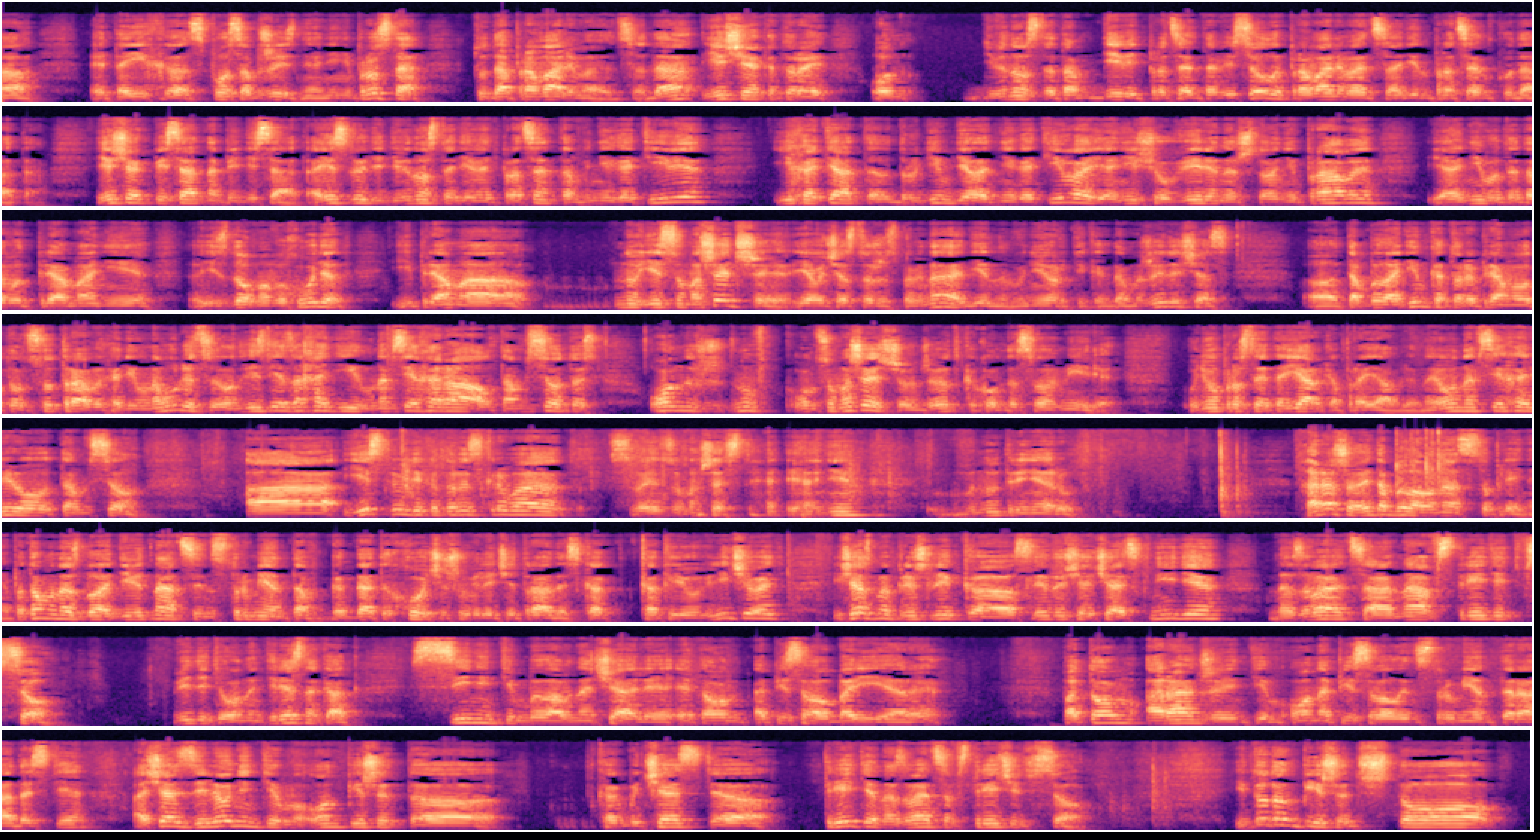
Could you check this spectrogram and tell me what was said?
это их способ жизни. Они не просто туда проваливаются, да. Есть человек, который, он 99% веселый, проваливается 1% куда-то. Есть человек 50 на 50. А есть люди 99% в негативе и хотят другим делать негатива, и они еще уверены, что они правы, и они вот это вот прямо, они из дома выходят, и прямо, ну, есть сумасшедшие, я вот сейчас тоже вспоминаю один в Нью-Йорке, когда мы жили сейчас, там был один, который прямо вот он с утра выходил на улицу, он везде заходил, на всех орал, там все, то есть он, ну, он сумасшедший, он живет в каком-то своем мире. У него просто это ярко проявлено. И он на всех орет, там все. А есть люди, которые скрывают свое сумасшествие, и они внутренне орут. Хорошо, это было у нас вступление. Потом у нас было 19 инструментов, когда ты хочешь увеличить радость, как, как ее увеличивать. И сейчас мы пришли к э, следующей части книги. Называется она «Встретить все». Видите, он интересно как Синеньким было в начале, это он описывал барьеры. Потом оранжевеньким он описывал инструменты радости. А сейчас зелененьким он пишет, э, как бы часть э, третья называется «Встретить все». И тут он пишет, что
